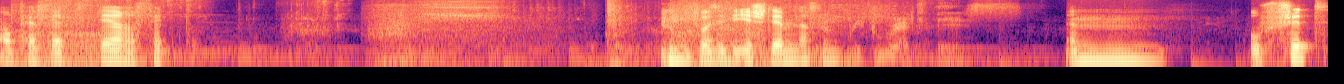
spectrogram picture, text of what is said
Oh, perfekt. Perfekt. Ich wollte die eh sterben lassen. Ähm. Oh shit.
